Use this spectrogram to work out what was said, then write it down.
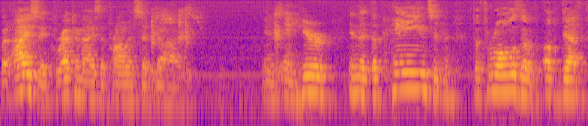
But Isaac recognized the promise of God. And, and here, in the, the pains and the thralls of, of death,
